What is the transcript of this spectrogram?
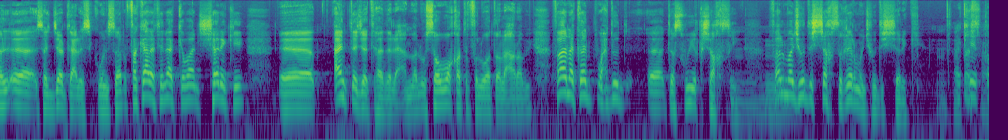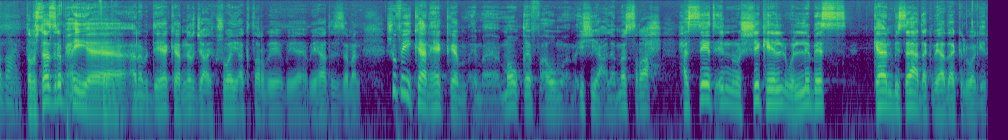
آه، سجلت على سكونسر فكانت هناك كمان شركة آه، أنتجت هذا العمل وسوقته في الوطن العربي. فأنا كنت محدود آه، تسويق شخصي. فالمجهود الشخصي غير مجهود الشركة. أكيد طبعا. طب أستاذ ربحي أنا بدي هيك نرجع شوي أكثر بهذا الزمن. شو في كان هيك موقف أو إشي على مسرح حسيت إنه الشكل واللبس كان بيساعدك بهذاك الوقت؟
